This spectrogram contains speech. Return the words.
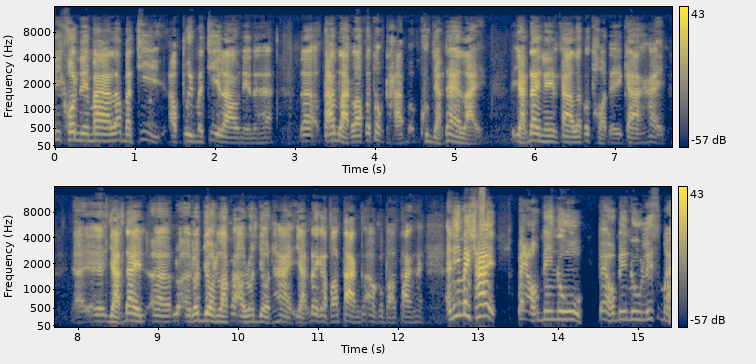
มีคนเนี่ยมาแล้วมาจี้เอาปืนมาจี้เราเนี่ยนะฮะแล้วตามหลักเราก็ต้องถามว่าคุณอยากได้อะไร อยากได้นาฬิกาเราก็ถอดนาฬิกาให้เอยากได้รถยนต์เราก็เอารถยนต์ให้ อยากได้กระเป๋าตังค์ก็เอากระเป๋าตังค์ให้ อันนี้ไม่ใช่ไปออกเมนู ไปออกเมนูลิสต์มา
